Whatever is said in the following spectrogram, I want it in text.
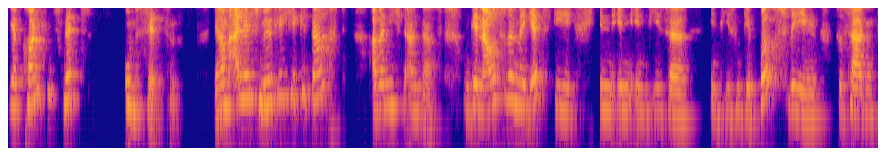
wir konnten es nicht umsetzen. Wir haben alles Mögliche gedacht, aber nicht an das. Und genauso, wenn wir jetzt die in, in, in dieser in diesen Geburtswehen zu sagen,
